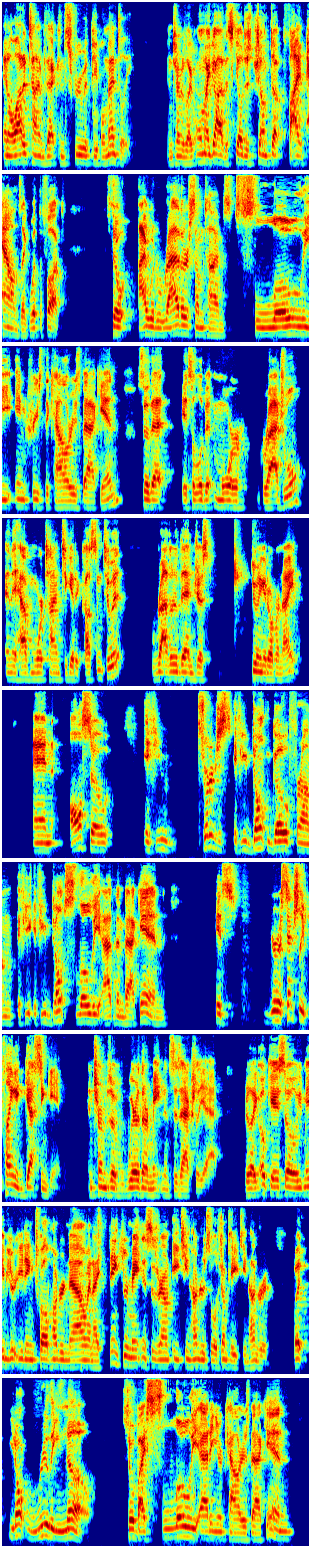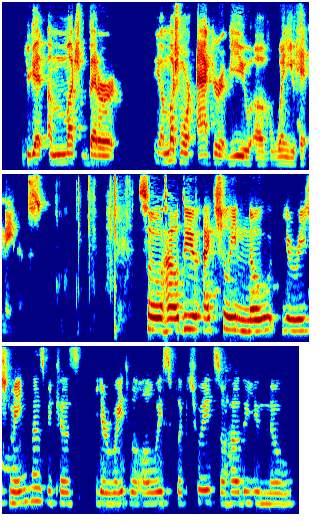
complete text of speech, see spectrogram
And a lot of times that can screw with people mentally in terms of like, oh my God, the scale just jumped up five pounds. Like, what the fuck? So I would rather sometimes slowly increase the calories back in so that it's a little bit more gradual and they have more time to get accustomed to it rather than just doing it overnight. And also, if you sort of just if you don't go from if you if you don't slowly add them back in it's you're essentially playing a guessing game in terms of where their maintenance is actually at you're like okay so maybe you're eating 1200 now and i think your maintenance is around 1800 so we'll jump to 1800 but you don't really know so by slowly adding your calories back in you get a much better a much more accurate view of when you hit maintenance so how do you actually know you reached maintenance because your weight will always fluctuate? So how do you know?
